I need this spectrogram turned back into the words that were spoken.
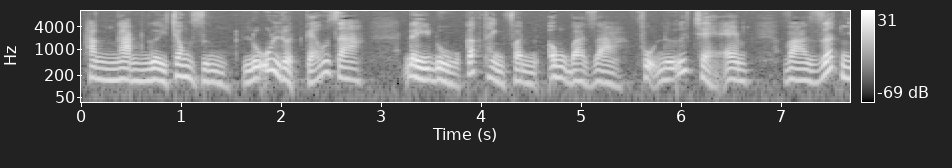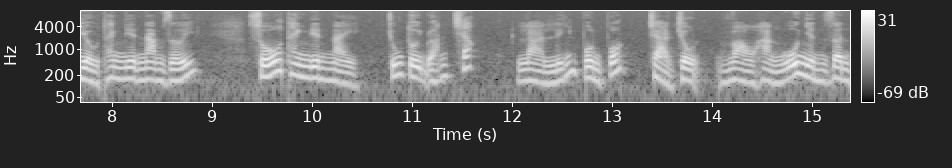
hàng ngàn người trong rừng lũ lượt kéo ra, đầy đủ các thành phần ông bà già, phụ nữ, trẻ em và rất nhiều thanh niên nam giới. Số thanh niên này chúng tôi đoán chắc là lính Pol Pot trà trộn vào hàng ngũ nhân dân.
